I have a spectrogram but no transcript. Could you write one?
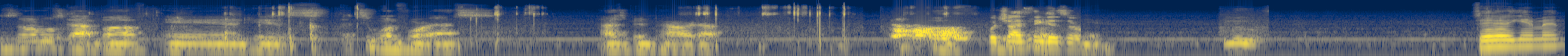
his normals got buffed and his 214S has been powered up. Oh, Which I think is a yeah. move. Say that again, man.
